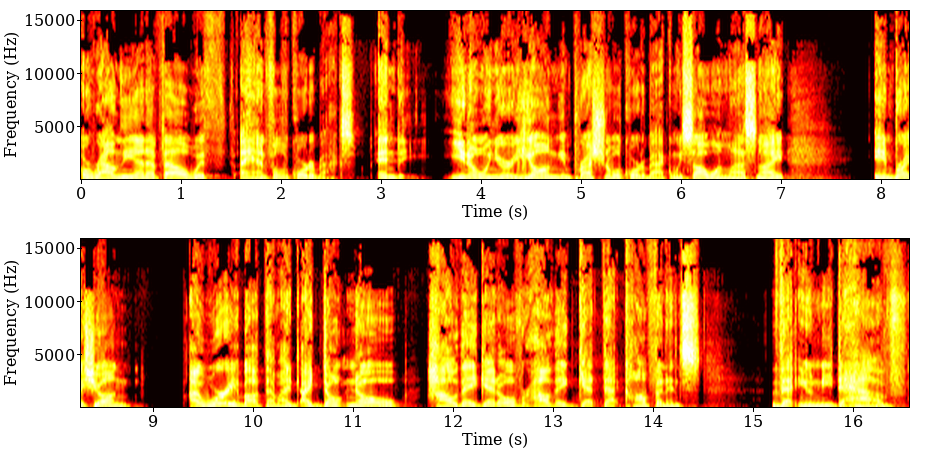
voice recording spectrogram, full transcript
around the NFL with a handful of quarterbacks. And, you know, when you're a young, impressionable quarterback, and we saw one last night in Bryce Young, I worry about them. I, I don't know how they get over, how they get that confidence that you need to have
